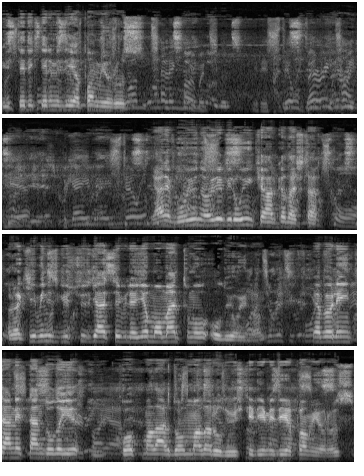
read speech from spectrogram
istediklerimizi yapamıyoruz. Yani bu oyun öyle bir oyun ki arkadaşlar. Rakibiniz güçsüz gelse bile ya momentumu oluyor oyunun. Ya böyle internetten dolayı kopmalar, donmalar oluyor. İstediğimizi yapamıyoruz.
